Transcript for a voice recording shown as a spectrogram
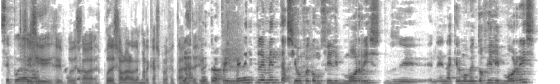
Se puede sí, sí, sí, puedes, puedes, hablar de marcas perfectamente. nuestra primera implementación fue con Philip Morris. en, aquel momento Philip Morris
